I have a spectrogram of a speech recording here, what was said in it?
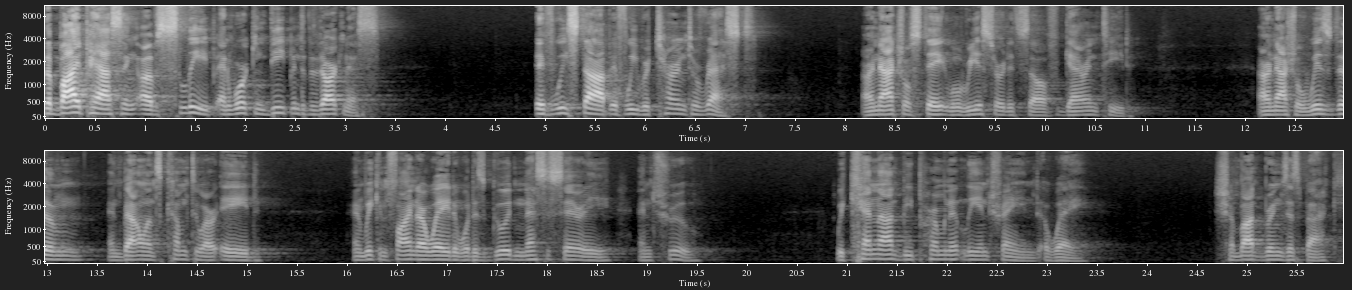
the bypassing of sleep and working deep into the darkness. If we stop, if we return to rest, our natural state will reassert itself, guaranteed. our natural wisdom and balance come to our aid, and we can find our way to what is good, necessary, and true. We cannot be permanently entrained away. Shabbat brings us back.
